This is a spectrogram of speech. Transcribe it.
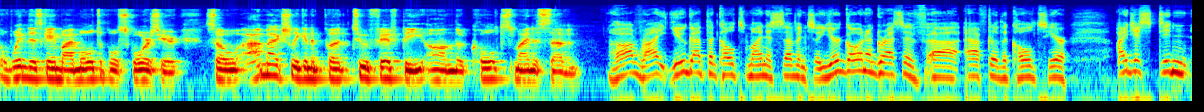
win this game by multiple scores here. So I'm actually going to put 250 on the Colts minus seven. All right, you got the Colts minus seven, so you're going aggressive uh, after the Colts here. I just didn't,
